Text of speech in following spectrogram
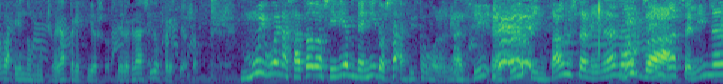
estaba riendo mucho, era precioso, de verdad ha sido precioso. Muy buenas a todos y bienvenidos a... ¿Has visto cómo lo digo? Así, así, sin pausa ni nada, sin vaselina.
